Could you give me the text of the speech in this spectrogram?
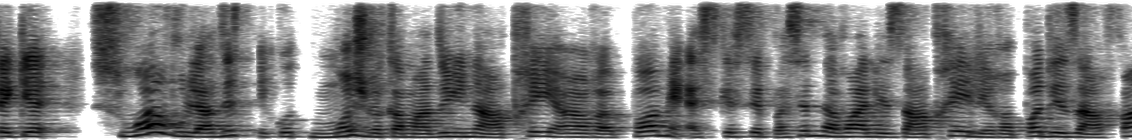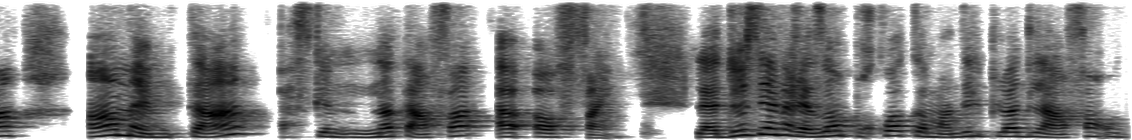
Fait que soit vous leur dites, écoute, moi, je veux commander une entrée et un repas, mais est-ce que c'est possible d'avoir les entrées et les repas des enfants en même temps parce que notre enfant a, a faim? La deuxième raison pourquoi commander le plat de l'enfant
